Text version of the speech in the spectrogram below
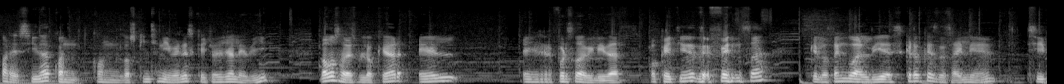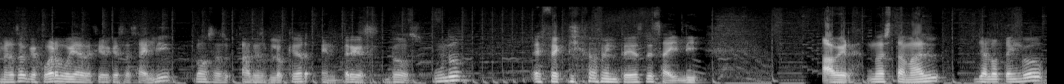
parecida con, los 15 niveles que yo ya le di. Vamos a desbloquear el, refuerzo de habilidad. Ok, tiene defensa, que lo tengo al 10. Creo que es de Saili, ¿eh? Si me lo tengo que jugar, voy a decir que es de Saili. Vamos a, desbloquear en 3, 2, 1. Efectivamente, es de Saili. A ver, no está mal. Ya lo tengo,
